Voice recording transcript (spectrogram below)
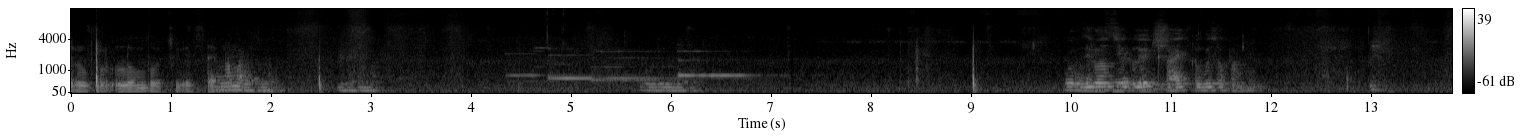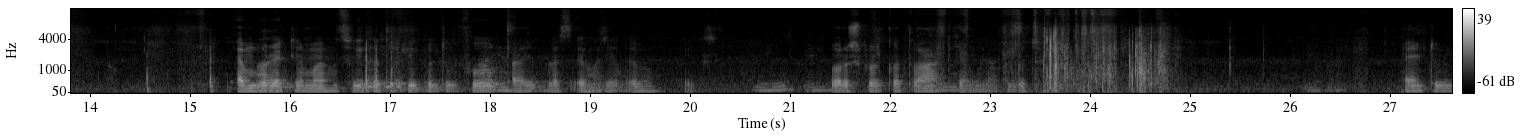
এর উপর লম্ব হচ্ছে কি সেভেন জিরো ওয়ান সিকুলেট ষাট, নব্বই, ছাপ্পান্ন। এম ভেক্টরের মান হচ্ছে কি কত? Q equal to four i plus m j এবং এক্স পরস্পর কত? আট কেমন? আট বুঝছ এই তুমি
